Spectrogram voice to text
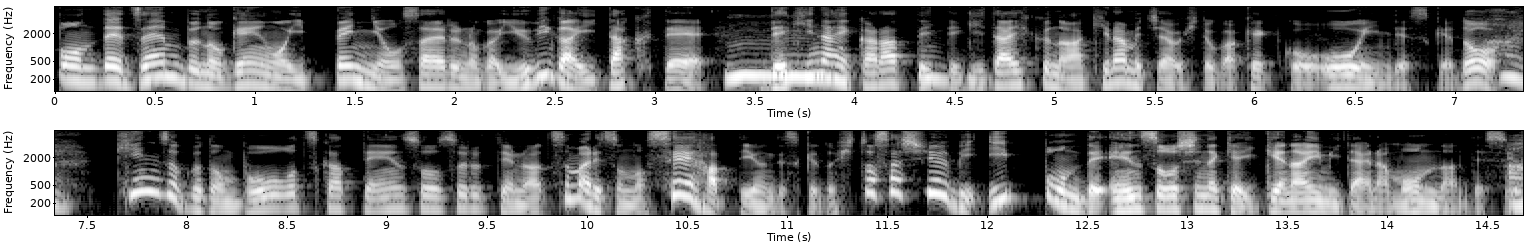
本で全部の弦をいっぺんに押さえるのが指が痛くてできないからって言ってうんギター弾くの諦めちゃう人が結構多いんですけどはい。金属の棒を使って演奏するっていうのはつまりその正波っていうんですけど人差し指1本で演奏しなきゃいけないみたいなもんなんですよ。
